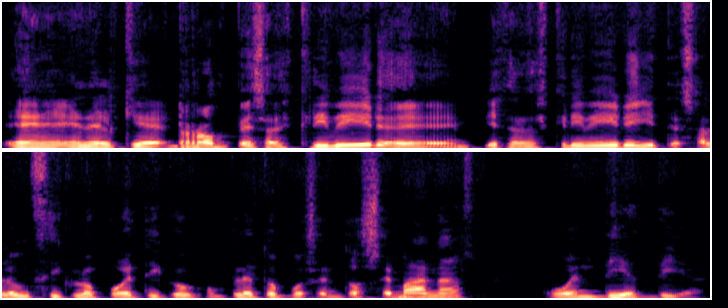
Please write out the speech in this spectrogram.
en el que rompes a escribir, empiezas a escribir y te sale un ciclo poético completo pues en dos semanas o en diez días.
